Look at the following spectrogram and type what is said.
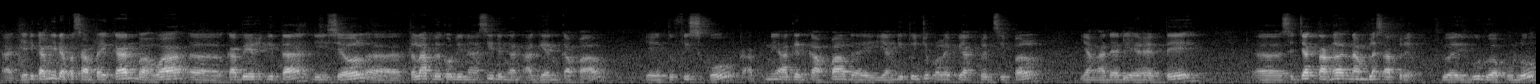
Nah, jadi kami dapat sampaikan bahwa eh, KBRI kita di Seoul uh, telah berkoordinasi dengan agen kapal yaitu Visco. Ini agen kapal dari yang ditunjuk oleh pihak prinsipal yang ada di RT uh, sejak tanggal 16 April 2020 uh,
